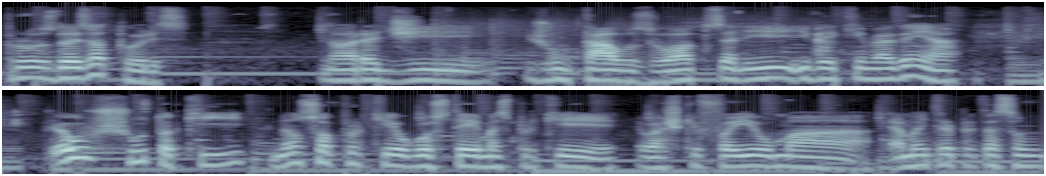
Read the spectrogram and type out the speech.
para os dois atores na hora de juntar os votos ali e ver quem vai ganhar. Eu chuto aqui, não só porque eu gostei, mas porque eu acho que foi uma é uma interpretação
